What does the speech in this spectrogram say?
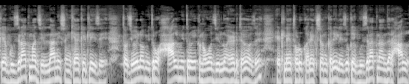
કે ગુજરાતમાં જિલ્લાની સંખ્યા કેટલી છે? તો જોઈ લો મિત્રો, હાલ મિત્રો એક નવો જિલ્લો એડ થયો છે. એટલે થોડું કરેક્શન કરી લેજો કે ગુજરાતના અંદર હાલ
